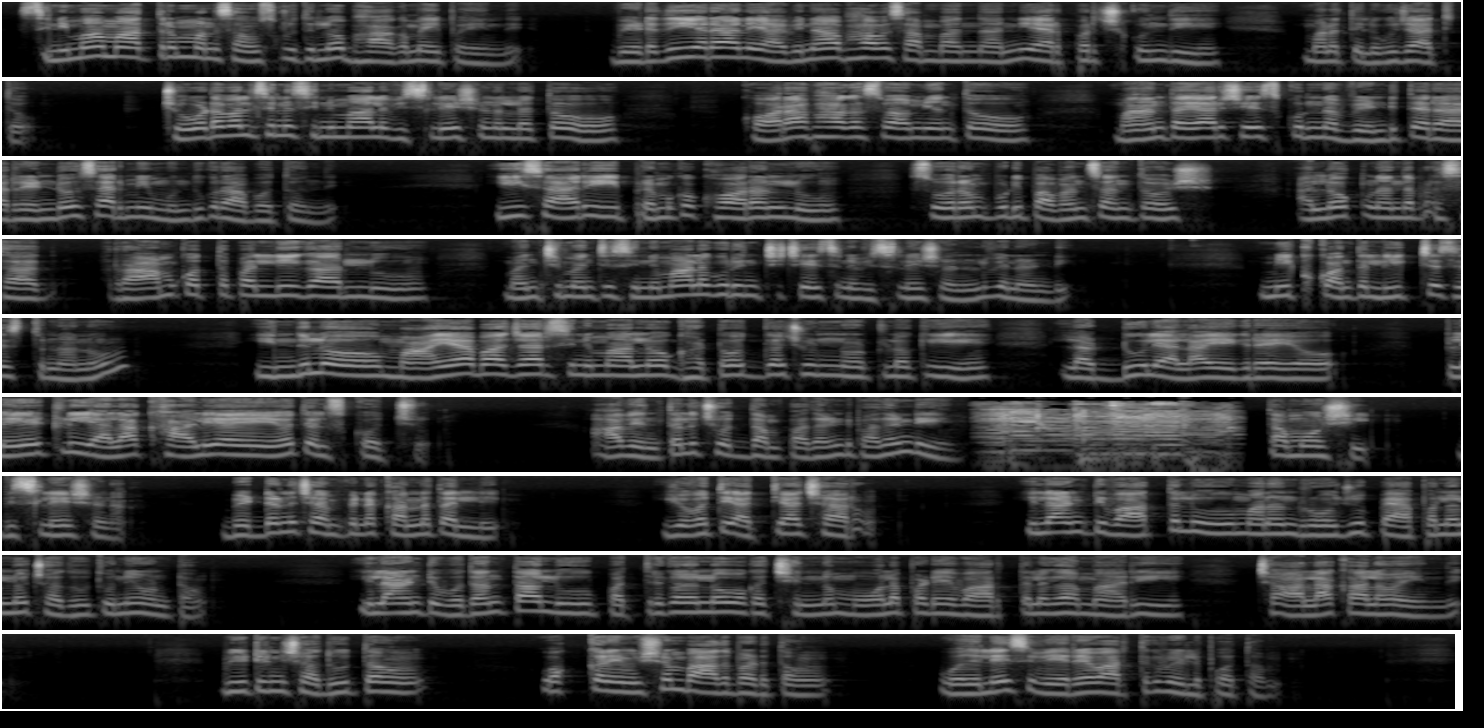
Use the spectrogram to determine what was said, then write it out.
సినిమా మాత్రం మన సంస్కృతిలో భాగమైపోయింది. విడదీయరాని అవినాభావ సంబంధాన్ని ఏర్పరచుకుంది మన తెలుగు జాతితో. చూడవలసిన సినిమాల విశ్లేషణలతో కోరా భాగస్వామ్యంతో మనం తయారు చేసుకున్న వెండితెర రెండోసారి మీ ముందుకు రాబోతోంది. ఈసారి ప్రముఖ కోరన్లు సూరంపుడి పవన్ సంతోష్ అలోక్ నందప్రసాద్ రామ్ కొత్తపల్లి గారులు మంచి మంచి సినిమాల గురించి చేసిన విశ్లేషణలు వినండి. మీకు కొంత లీక్ చేసేస్తున్నాను. ఇందులో మాయాబజార్ సినిమాలో ఘటోద్గచుడి నోట్లోకి లడ్డూలు ఎలా ఎగిరాయో ప్లేట్లు ఎలా ఖాళీ అయ్యాయో తెలుసుకోవచ్చు. ఆ వింతలు చూద్దాం. పదండి పదండి. తమోషి విశ్లేషణ. బిడ్డను చంపిన కన్నతల్లి. యువతి అత్యాచారం. ఇలాంటి వార్తలు మనం రోజు పేపర్లలో చదువుతూనే ఉంటాం. ఇలాంటి ఉదంతాలు పత్రికలలో ఒక చిన్న మూలపడే వార్తలుగా మారి చాలా కాలం అయింది. వీటిని చదువుతాం ఒక్క నిమిషం బాధపడతాం వదిలేసి వేరే వార్తకు వెళ్ళిపోతాం.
